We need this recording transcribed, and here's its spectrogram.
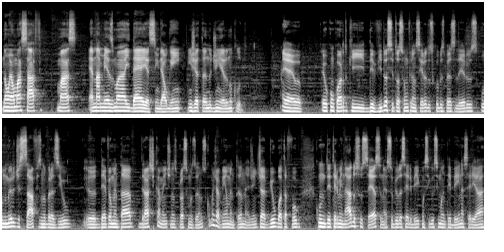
Não é uma SAF, mas é na mesma ideia, assim, de alguém injetando dinheiro no clube. É, eu, eu concordo que devido à situação financeira dos clubes brasileiros, o número de SAFs no Brasil deve aumentar drasticamente nos próximos anos, como já vem aumentando, né? A gente já viu o Botafogo com um determinado sucesso, né? Subiu da Série B e conseguiu se manter bem na Série A.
